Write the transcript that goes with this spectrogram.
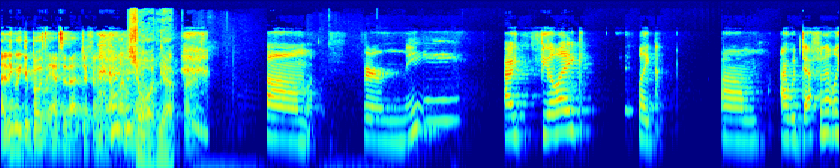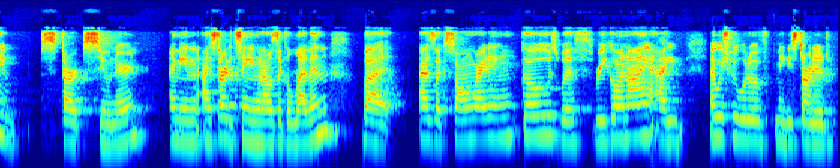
I think we could both answer that differently. sure, yeah. Um, for me, I feel like like um, I would definitely start sooner. I mean, I started singing when I was like 11, but as like songwriting goes with Rico and I, I I wish we would have maybe started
